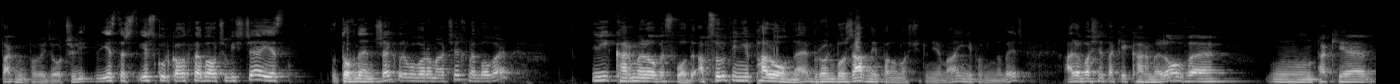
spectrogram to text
tak bym powiedział. Czyli jest też jest skórka od chleba oczywiście, jest to wnętrze, które było w aromacie chlebowe i karmelowe słody. Absolutnie nie palone, broń, bo żadnej paloności tu nie ma i nie powinno być, ale właśnie takie karmelowe, mm, takie,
